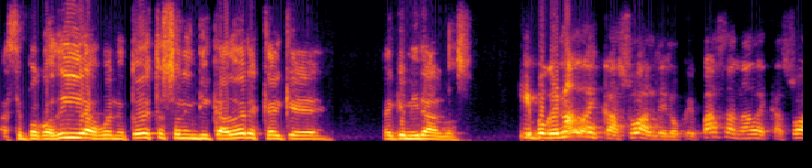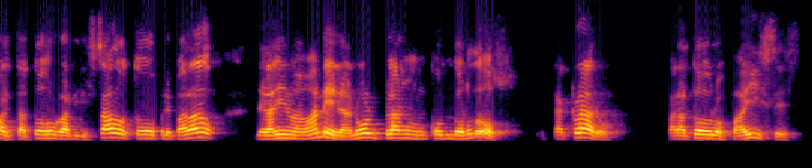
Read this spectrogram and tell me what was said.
hace pocos días, bueno, todo esto son indicadores que hay que, hay que mirarlos. Y porque nada es casual, de lo que pasa nada es casual, está todo organizado, todo preparado de la misma manera, ¿no? El plan Condor 2, está claro, para todos los países.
